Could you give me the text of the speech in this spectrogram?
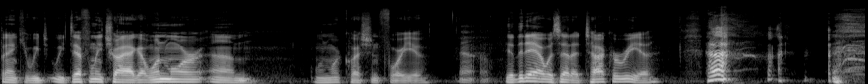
thank you. We we definitely try. I got one more um, one more question for you. Uh-oh. The other day I was at a taqueria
